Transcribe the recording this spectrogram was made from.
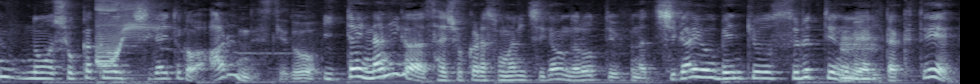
干の触覚の違いとかはあるんですけど一体何が最初からそんなに違うんだろうっていうふうな違いを勉強するっていうのがやりたくて、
